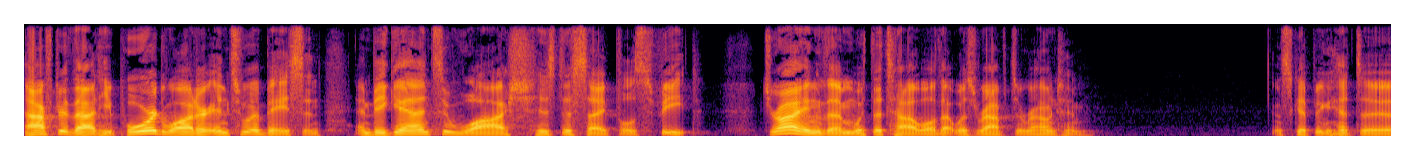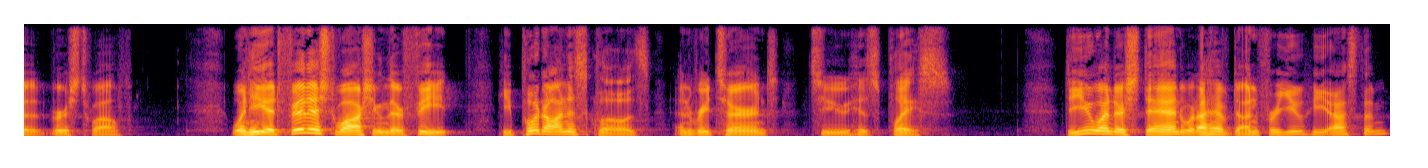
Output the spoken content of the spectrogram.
After that, he poured water into a basin and began to wash his disciples' feet, drying them with the towel that was wrapped around him. And skipping ahead to verse 12. When he had finished washing their feet, he put on his clothes and returned to his place. Do you understand what I have done for you? He asked them.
